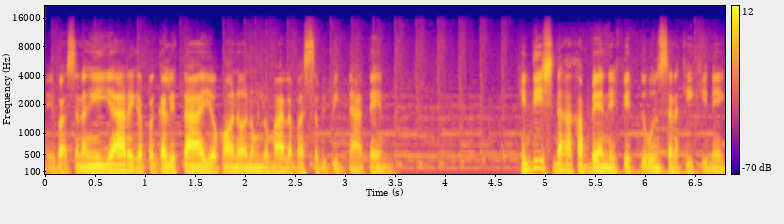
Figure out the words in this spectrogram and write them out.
Diba? Sa nangyayari kapag galit tayo kung ano-anong lumalabas sa bibig natin. Hindi siya nakaka-benefit doon sa nakikinig.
